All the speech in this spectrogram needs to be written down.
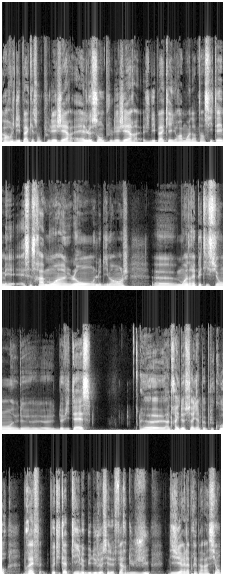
alors je dis pas qu'elles sont plus légères, elles le sont plus légères, je dis pas qu'il y aura moins d'intensité, mais ça sera moins long le dimanche, euh, moins de répétitions, de, de vitesse, euh, un travail de seuil un peu plus court. Bref, petit à petit, le but du jeu, c'est de faire du jus, digérer la préparation,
